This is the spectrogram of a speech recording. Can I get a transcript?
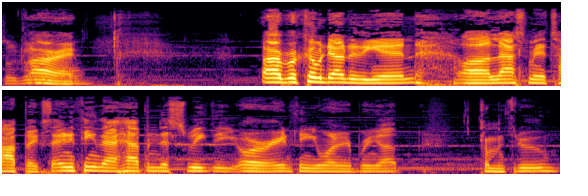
So All right. All right, we're coming down to the end. Uh, last minute topics. Anything that happened this week, that you, or anything you wanted to bring up, coming through.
